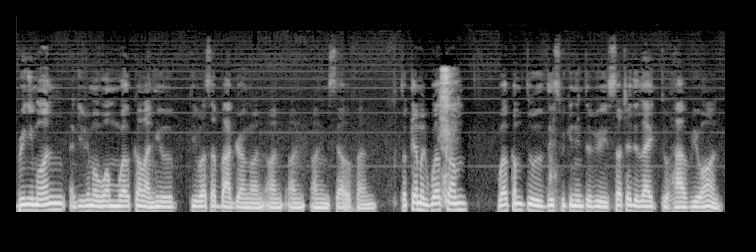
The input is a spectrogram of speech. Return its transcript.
bring him on and give him a warm welcome, and he'll give us a background on on on, on himself. And so Clement, welcome, welcome to this weekend interview. It's such a delight to have you on.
